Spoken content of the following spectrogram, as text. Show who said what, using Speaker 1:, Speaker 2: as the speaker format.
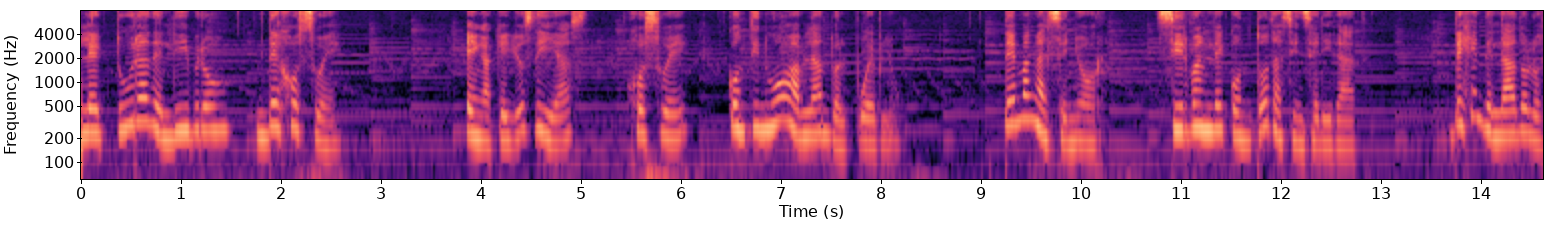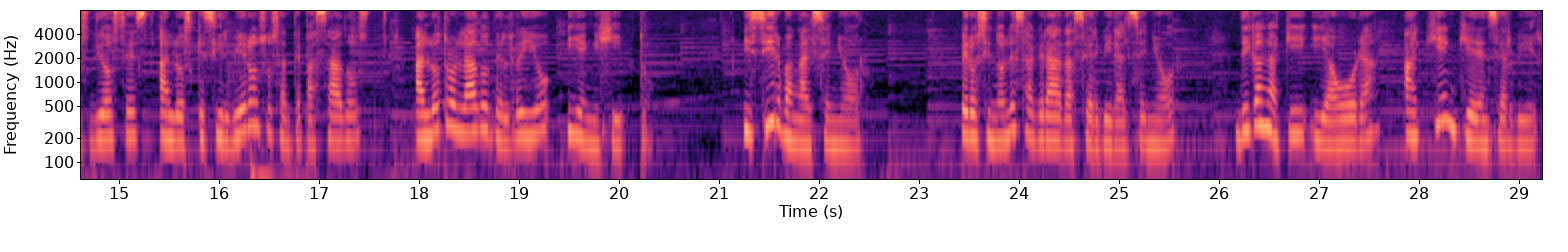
Speaker 1: Lectura del libro de Josué. En aquellos días, Josué continuó hablando al pueblo. Teman al Señor, sírvanle con toda sinceridad. Dejen de lado los dioses a los que sirvieron sus antepasados al otro lado del río y en Egipto, y sirvan al Señor. Pero si no les agrada servir al Señor, digan aquí y ahora a quién quieren servir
